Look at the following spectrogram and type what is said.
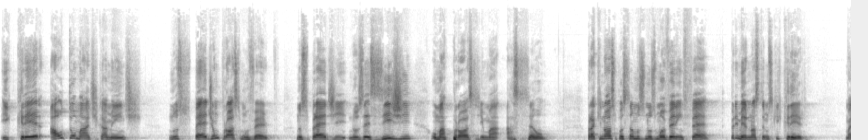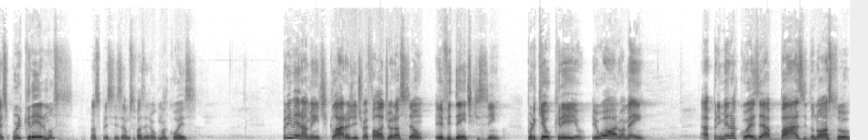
e crer automaticamente nos pede um próximo verbo, nos pede, nos exige uma próxima ação. Para que nós possamos nos mover em fé, primeiro nós temos que crer, mas por crermos, nós precisamos fazer alguma coisa. Primeiramente, claro, a gente vai falar de oração, evidente que sim, porque eu creio, eu oro, amém? A primeira coisa é a base do nosso,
